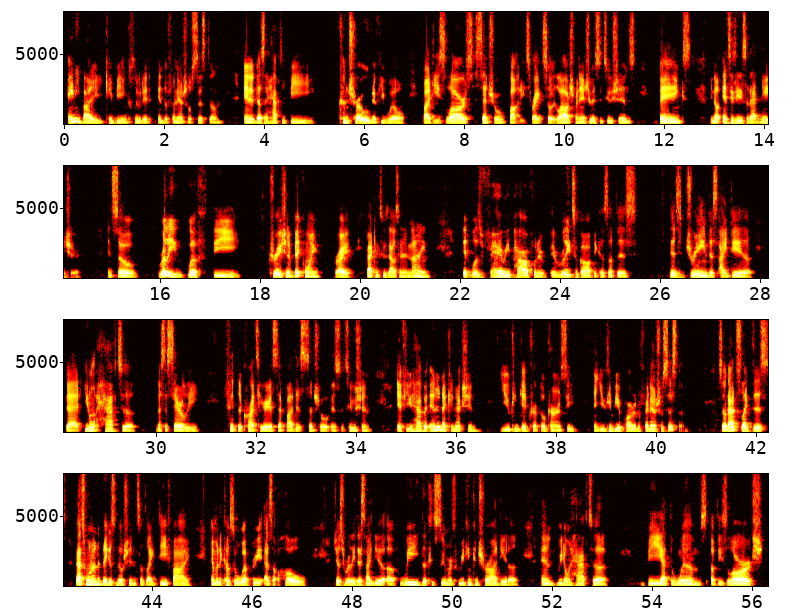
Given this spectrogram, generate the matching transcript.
anybody can be included in the financial system and it doesn't have to be controlled, if you will, by these large central bodies, right? So large financial institutions, banks, you know, entities of that nature. And so really with the creation of Bitcoin, right? Back in 2009, it was very powerful and it really took off because of this this dream, this idea that you don't have to necessarily fit the criteria set by this central institution. If you have an internet connection, you can get cryptocurrency and you can be a part of the financial system. So that's like this, that's one of the biggest notions of like DeFi. And when it comes to Web3 as a whole, just really this idea of we, the consumers, we can control our data and we don't have to be at the whims of these large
